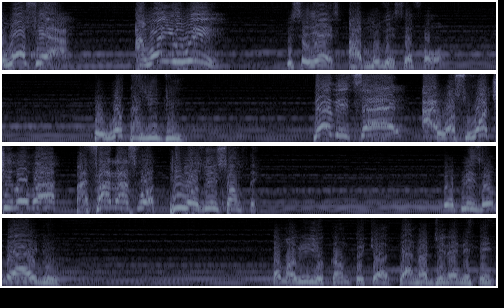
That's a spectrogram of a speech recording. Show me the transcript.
warfare. And when you win, you say, Yes, I move a step forward. So, what are you doing? David said, I was watching over my father's fault. He was doing something. So, please don't be idle. Some of you, you come to church, you are not doing anything.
